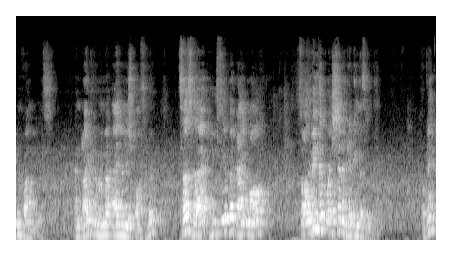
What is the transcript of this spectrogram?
in one place. And try to remember as many as possible such that you save the time of solving the question and getting the same thing. Okay?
